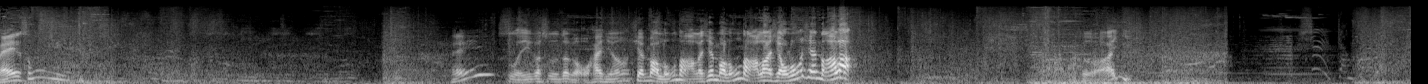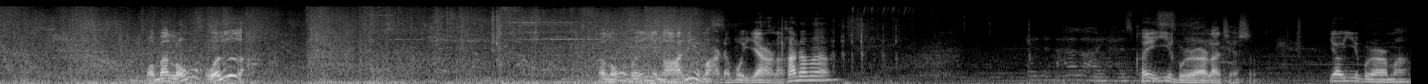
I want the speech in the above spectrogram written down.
白送你。哎，死一个狮子狗还行，先把龙打了，先把龙打了，小龙先拿了，可以。我们龙魂了，这龙魂一拿，立马就不一样了，看着没可以一波了，其实要一波吗？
